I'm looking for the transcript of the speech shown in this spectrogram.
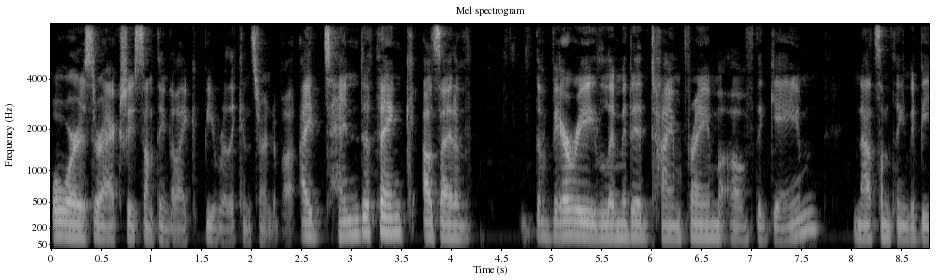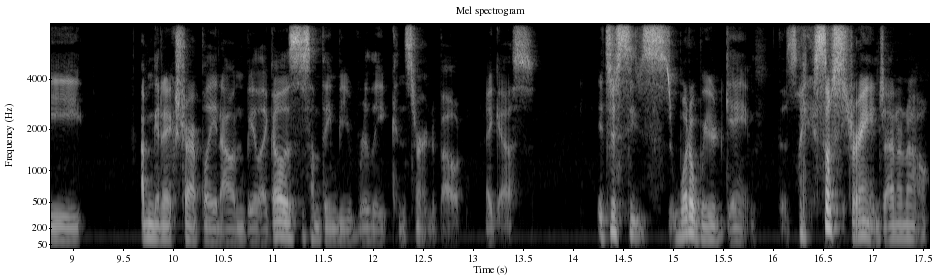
Or is there actually something to like be really concerned about? I tend to think outside of the very limited time frame of the game not something to be i'm to extrapolate out and be like oh this is something to be really concerned about i guess. It just seems what a weird game. It's like so strange. I don't know.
